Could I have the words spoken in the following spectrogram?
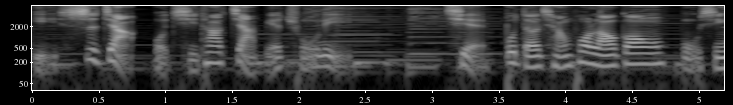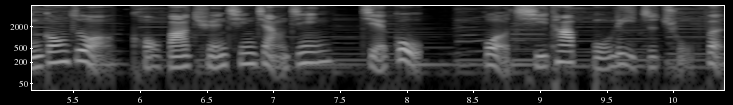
以事假或其他假别处理，且不得强迫劳工补行工作、扣发全勤奖金、解雇或其他不利之处分。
